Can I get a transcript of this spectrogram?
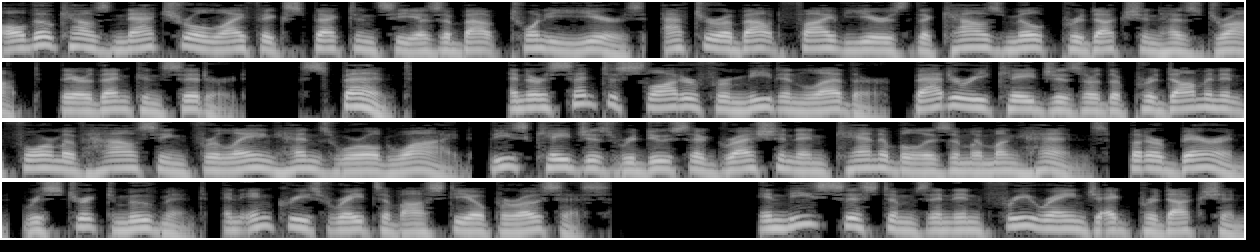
Although cows' natural life expectancy is about 20 years, after about 5 years the cow's milk production has dropped, they are then considered spent and are sent to slaughter for meat and leather. Battery cages are the predominant form of housing for laying hens worldwide. These cages reduce aggression and cannibalism among hens, but are barren, restrict movement, and increase rates of osteoporosis. In these systems and in free-range egg production,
